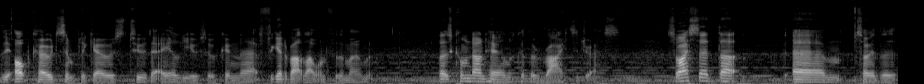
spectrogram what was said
the opcode simply goes to the ALU, so we can uh, forget about that one for the moment. Let's come down here and look at the write address. So I said that, um, sorry, the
